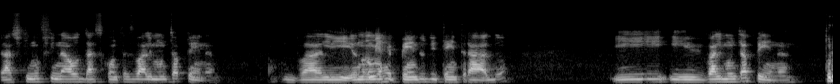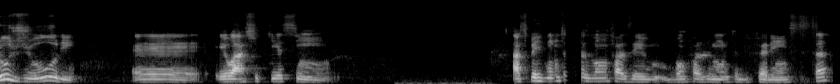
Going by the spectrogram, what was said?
acho que no final das contas vale muito a pena. Vale, eu não me arrependo de ter entrado e, e vale muito a pena. Para o júri, é, eu acho que assim as perguntas vão fazer vão fazer muita diferença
